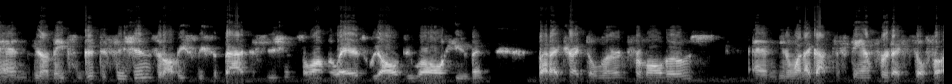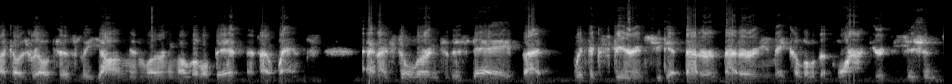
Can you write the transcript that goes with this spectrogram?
and, you know, made some good decisions and obviously some bad decisions along the way, as we all do. We're all human. But I tried to learn from all those. And, you know, when I got to Stanford, I still felt like I was relatively young and learning a little bit as I went. And I'm still learning to this day, but with experience, you get better and better and you make a little bit more accurate decisions.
